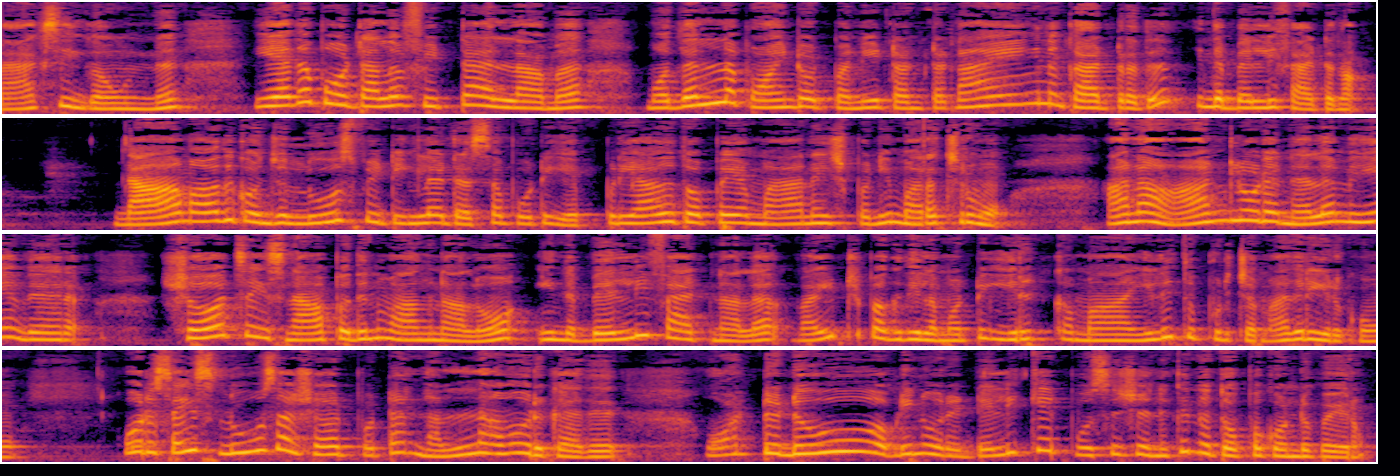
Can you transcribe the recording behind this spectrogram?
மேக்ஸி கவுன்னு எதை போட்டாலும் ஃபிட்டாக இல்லாமல் முதல்ல பாயிண்ட் அவுட் பண்ணி டன் டனாயின்னு காட்டுறது இந்த பெல்லி ஃபேட்டு தான். நாமாவது கொஞ்சம் லூஸ் ஃபிட்டிங்கில் ட்ரெஸ்ஸை போட்டு எப்படியாவது தொப்பையை மேனேஜ் பண்ணி மறைச்சிருவோம். ஆனால் ஆண்களோட நிலைமையே வேறு. ஷர்ட் சைஸ் நாற்பதுன்னு வாங்கினாலும் இந்த பெல்லி ஃபேட்னால வயிற்று பகுதியில் மட்டும் இறுக்கமா இழுத்து பிடிச்ச மாதிரி இருக்கும். ஒரு சைஸ் லூஸாக ஷர்ட் போட்டால் நல்லாவும் இருக்காது. வாட் டு டூ அப்படின்னு ஒரு டெலிகேட் பொசிஷனுக்கு இந்த தொப்பை கொண்டு போயிடும்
